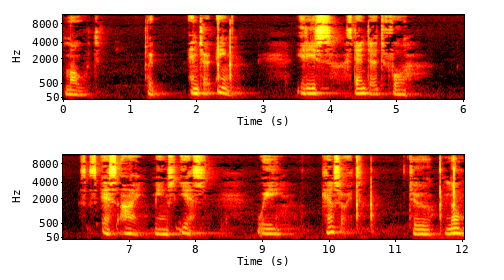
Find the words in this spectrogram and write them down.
mode. We enter in. It is standard for SI, means yes. We cancel it to no,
